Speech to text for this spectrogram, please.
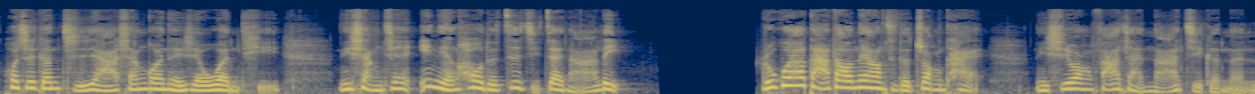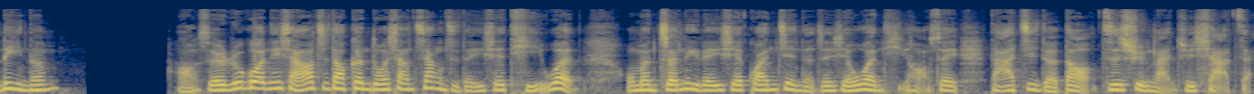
或是跟职涯相关的一些问题，你想见一年后的自己在哪里？如果要达到那样子的状态，你希望发展哪几个能力呢？好，所以如果你想要知道更多像这样子的一些提问，我们整理了一些关键的这些问题哈，所以大家记得到资讯栏去下载。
